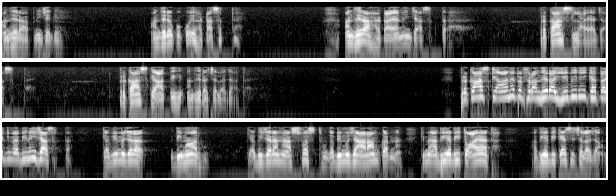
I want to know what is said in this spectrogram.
अंधेरा अपनी जगह। अंधेरे को कोई हटा सकता है? अंधेरा हटाया नहीं जा सकता। प्रकाश लाया जा सकता है। प्रकाश के आते ही अंधेरा चला जाता है। प्रकाश के आने पर फिर अंधेरा यह भी नहीं कहता कि मैं अभी नहीं जा सकता, कि अभी मैं जरा बीमार हूँ। कि अभी जरा मैं अस्वस्थ हूँ, अभी मुझे आराम करना है, कि मैं अभी अभी तो आया था अभी अभी कैसे चला जाऊँ?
